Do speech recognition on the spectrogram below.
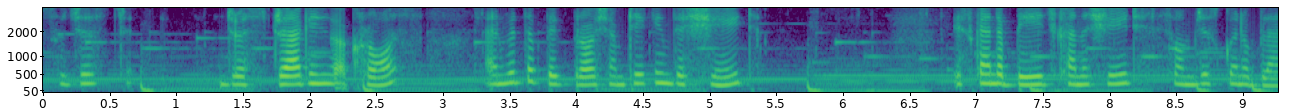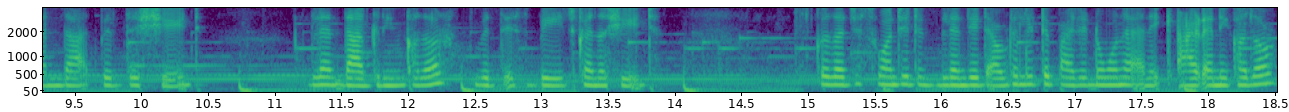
So just just dragging across. And with the big brush i'm taking the shade. It's kind of beige kind of shade so i'm just going to blend that with this shade. Blend that green color with this beige kind of shade. Because i just wanted it blended out a little bit. I didn't want to like add any color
